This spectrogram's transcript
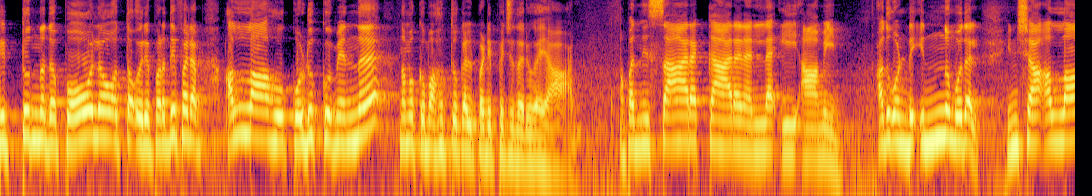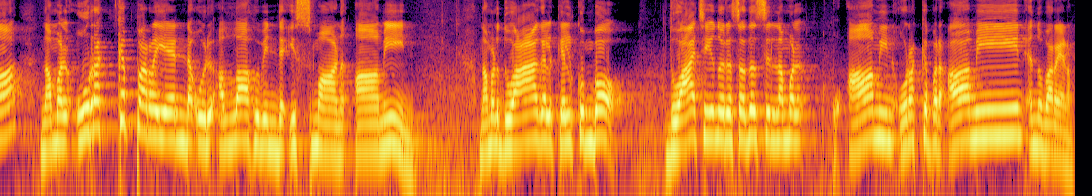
കിട്ടുന്നത് പോലോത്ത ഒരു പ്രതിഫലം അള്ളാഹു കൊടുക്കുമെന്ന് നമുക്ക് മഹത്തുക്കൾ പഠിപ്പിച്ചു തരുകയാണ്. അപ്പം നിസ്സാരക്കാരനല്ല ഈ ആമീൻ. അതുകൊണ്ട് ഇന്നു മുതൽ ഇൻഷാ അള്ളാ നമ്മൾ ഉറക്കെ പറയേണ്ട ഒരു അള്ളാഹുവിന്റെ ഇസ്മാണ്. ആമീൻ. നമ്മൾ ദ്വാകൾ കേൾക്കുമ്പോൾ ദ്വാ ചെയ്യുന്ന ഒരു സദസ്സിൽ നമ്മൾ ആമീൻ ഉറക്കെ പറ ആമീൻ എന്ന് പറയണം.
